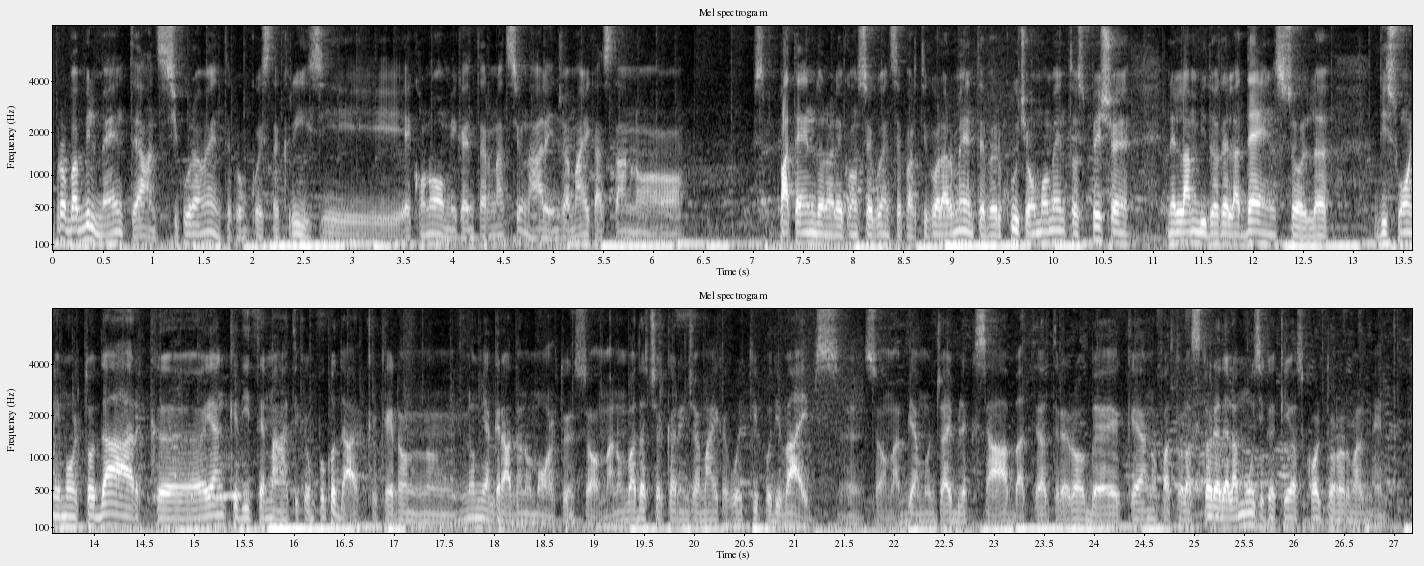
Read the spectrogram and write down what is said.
probabilmente, anzi sicuramente con questa crisi economica internazionale in Giamaica stanno patendone le conseguenze particolarmente, per cui c'è un momento, specie nell'ambito della dancehall, di suoni molto dark eh, e anche di tematiche un poco dark che non, non- non mi aggradano molto, insomma, non vado a cercare in Giamaica quel tipo di vibes, eh, insomma, abbiamo già i Black Sabbath e altre robe che hanno fatto la storia della musica che io ascolto normalmente.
